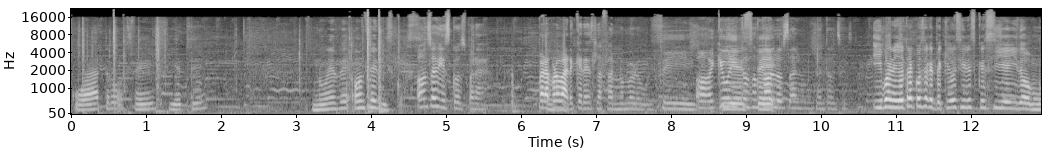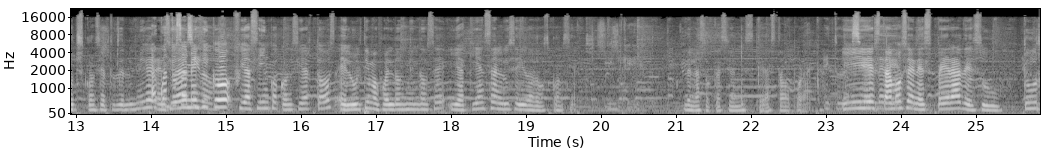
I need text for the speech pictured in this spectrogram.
4, 6, 7, 9, 11 discos. 11 discos para, para Ajá. probar que eres la fan número uno. Sí. Ay, qué bonitos son este, todos los álbumes entonces. Y bueno, y otra cosa que te quiero decir es que sí he ido a muchos conciertos de Luis Miguel. ¿A En Ciudad de has ido? México fui a cinco conciertos, el último fue el 2012 y aquí en San Luis he ido a dos conciertos Ok. de las ocasiones que ha estado por acá. Y Y estamos en espera de su tour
